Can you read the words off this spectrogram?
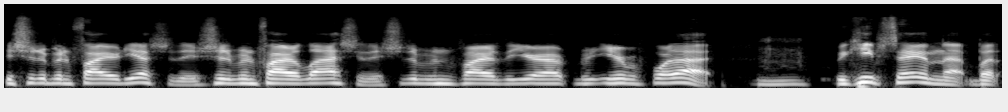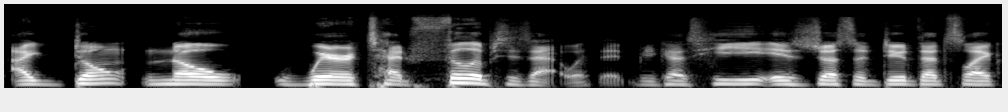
They should have been fired yesterday. They should have been fired last year. They should have been fired the year after, year before that. Mhm. We keep saying that, but I don't know where Ted Phillips is at with it because he is just a dude that's like,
